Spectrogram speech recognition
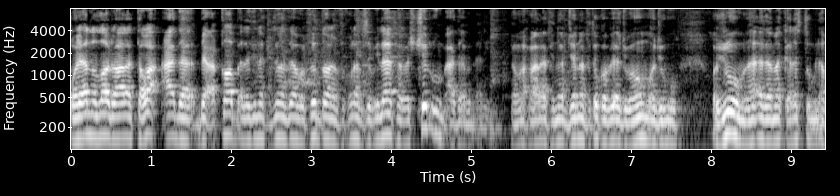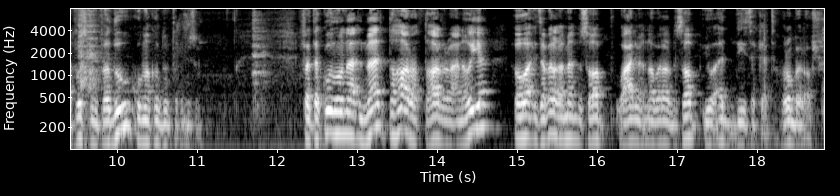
ولأن الله تعالى توعد بعقاب الذين يكنزون الذهب والفضة وينفقونها في سبيل الله فبشرهم بعذاب أليم. يوم نحن في النار الجنة فتكوى بها جبههم وجنوبهم هذا ما كنستم لأنفسكم فذوقوا ما كنتم تكنزون. فتكون هنا المال طهارة الطهارة المعنوية هو إذا بلغ المال نصاب وعلم أنه بلغ النصاب يؤدي زكاته ربع العشر.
